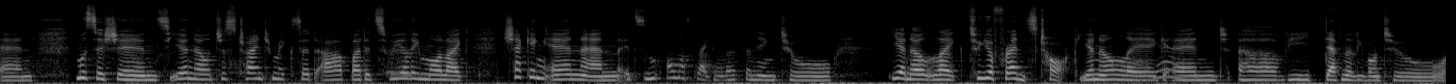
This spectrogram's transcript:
and musicians. You know know, just trying to mix it up, but it's really more like checking in and it's almost like listening to you know like to your friends talk you know like yeah. and uh, we definitely want to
